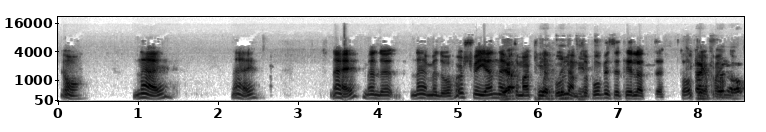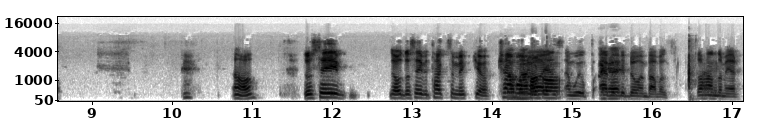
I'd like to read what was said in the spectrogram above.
Ja, Nej, nej, nej, men, det, nej, men då hörs vi igen ja, efter matchen mot Fulham så får vi se till att eh, ta tre poäng. Ja, då säger, ja, då säger vi tack så mycket. Come on, Lions, and we'll ever be blowing bubbles. Ta hand om er.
